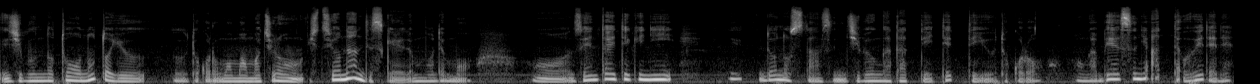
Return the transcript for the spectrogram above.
自分の党のというところも、まあ、もちろん必要なんですけれどもでも全体的にどのスタンスに自分が立っていてっていうところがベースにあった上でね、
